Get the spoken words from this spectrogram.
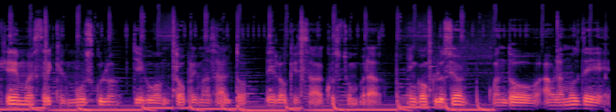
que demuestre que el músculo llegó a un tope más alto de lo que estaba acostumbrado. En conclusión, cuando hablamos de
